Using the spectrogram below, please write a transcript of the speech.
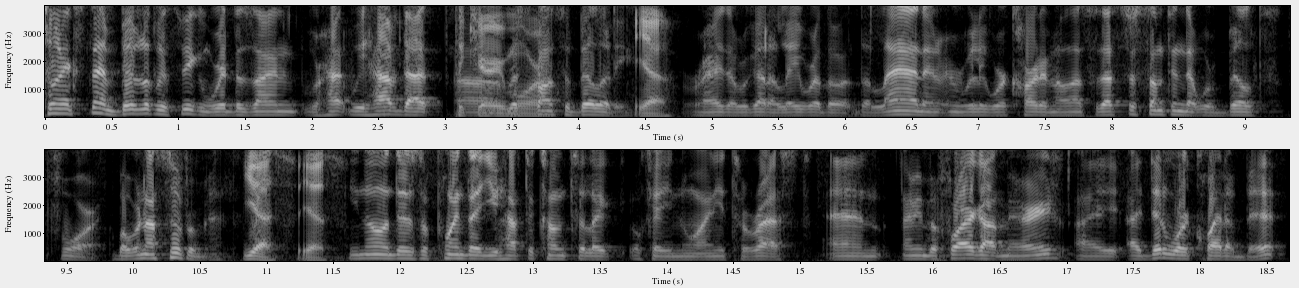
to an extent, biblically speaking, we're designed we ha- we have that To uh, carry more. responsibility. yeah. Right, that we gotta labor the, the land and, and really work hard and all that. So that's just something that we're built for. But we're not Superman. Yes. Yes. You know, there's a point that you have to come to like, okay, you know, I need to rest. And I mean, before I got married, I, I did work quite a bit.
